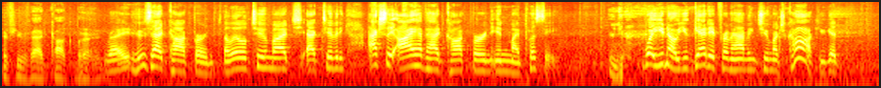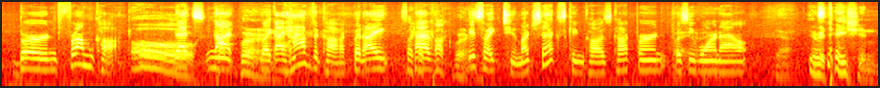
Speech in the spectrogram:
if you've had cockburn. Right? Who's had cockburn? A little too much activity. Actually, I have had cockburn in my pussy. Well, you know, you get it from having too much cock. You get burn from cock. Oh, That's not like I have the cock, but I It's like a have cockburn. It's like too much sex can cause cockburn, pussy worn out. Yeah. Irritation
